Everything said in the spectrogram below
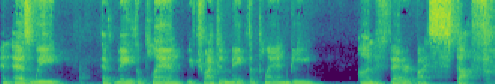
And as we have made the plan, we've tried to make the plan be unfettered by stuff.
